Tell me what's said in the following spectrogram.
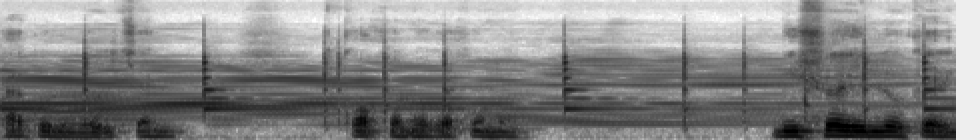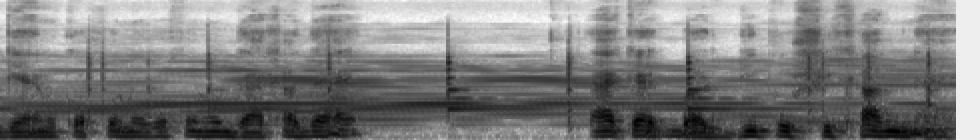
ঠাকুর বলছেন, কখনো কখনো। বিষয়ী লোকের জ্ঞান কখনো কখনো দেখা দেয়, এক একবার দীপশিখার নেয়।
